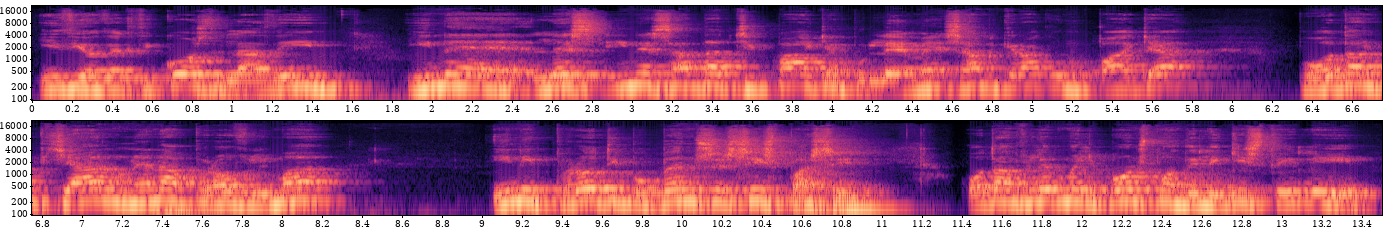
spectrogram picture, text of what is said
ιδιοδεκτικός, δηλαδή είναι, λες, είναι σαν τα τσιπάκια που λέμε, σαν μικρά κουνουπάκια που όταν πιάνουν ένα πρόβλημα είναι οι πρώτοι που μπαίνουν σε σύσπαση. Όταν βλέπουμε λοιπόν σπονδυλική στήλη.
